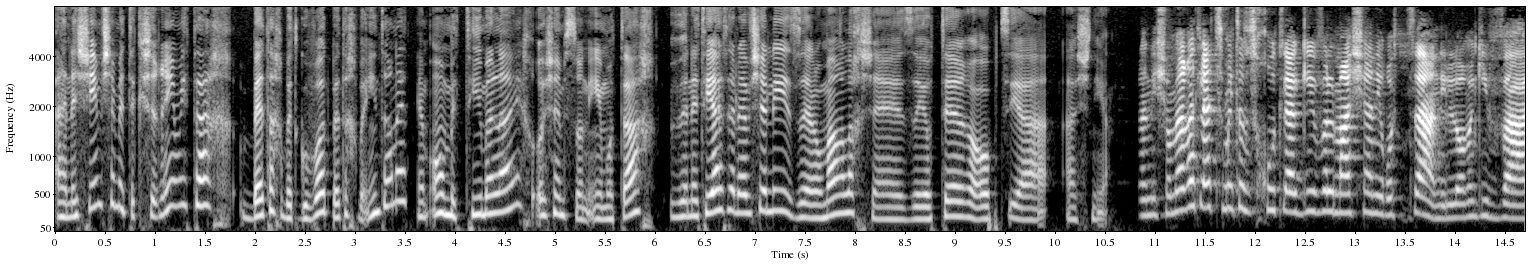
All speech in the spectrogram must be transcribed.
האנשים שמתקשרים איתך, בטח בתגובות, בטח באינטרנט, הם או מתים עלייך, או שהם שונאים אותך, ונטיית הלב שלי זה לומר לך שזה יותר האופציה השנייה. אני שומרת לעצמי את הזכות להגיב על מה שאני רוצה, אני לא מגיבה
